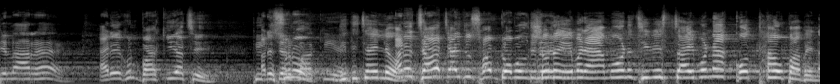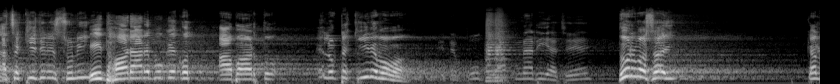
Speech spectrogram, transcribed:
টেলার হ্যাঁ আরে এখন বাকি আছে। আরে শোনো। দিতে চাইলো? আরে যা চাইছো সব ডবল দিবে। শোনো এবার এমন জিনিস চাইব না কোথাও পাবে আচ্ছা কি জিনিস শুনি? এই ধরার বুকে আবার তো এ লোকটা কি রে বাবা? এটা বুক আপনারই আছে। ধুর মশাই কেন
